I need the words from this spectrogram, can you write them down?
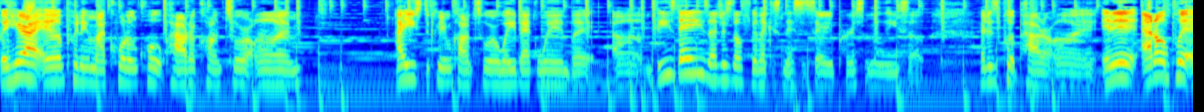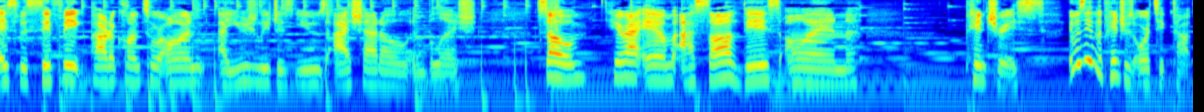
But here I am putting my quote unquote powder contour on I used to cream contour way back when, but um, these days I just don't feel like it's necessary personally. So I just put powder on, and it I don't put a specific powder contour on. I usually just use eyeshadow and blush. So here I am. I saw this on Pinterest. It was either Pinterest or TikTok.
